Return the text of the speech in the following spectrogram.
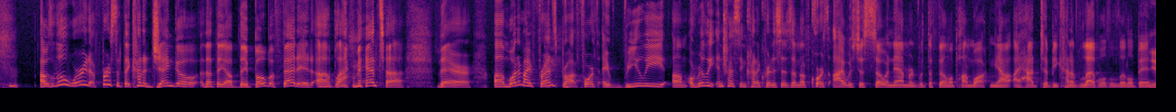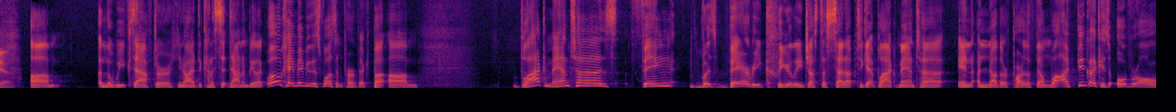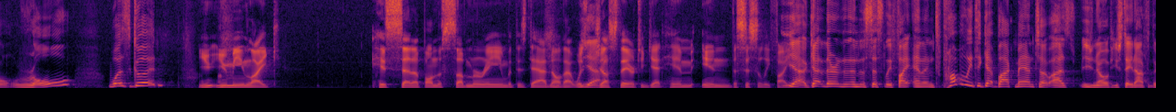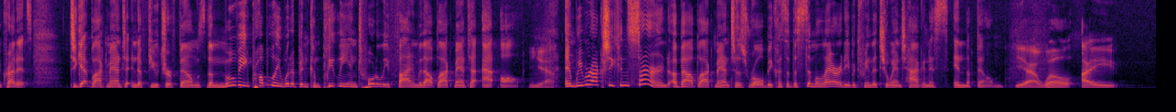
I was a little worried at first that they kind of Django that they uh, they Boba Fetted uh, Black Manta there. Um, one of my friends brought forth a really um, a really interesting kind of criticism. Of course, I was just so enamored with the film upon walking out, I had to be kind of leveled a little bit. Yeah. Um, in the weeks after, you know, I had to kind of sit down and be like, well, okay, maybe this wasn't perfect, but um, Black Manta's thing was very clearly just a setup to get Black Manta in another part of the film. While I think like his overall role was good, You you mean like his setup on the submarine with his dad and all that was Yeah. just there to get him in the Sicily fight. yeah, get there in, in the Sicily fight, and then probably to get Black Manta, as you know, if you stayed after the credits, to get Black Manta into future films. The movie probably would have been completely and totally fine without Black Manta at all. Yeah. And we were actually concerned about Black Manta's role because of the similarity between the two antagonists in the film. Yeah, well, I,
